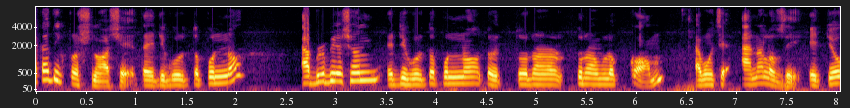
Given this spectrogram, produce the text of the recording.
একাধিক প্রশ্ন আসে, তাই এটি গুরুত্বপূর্ণ। অ্যাব্রিভিয়েশন এটি গুরুত্বপূর্ণ তুলনামূলক কম, এবং হচ্ছে অ্যানালজি এটিও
